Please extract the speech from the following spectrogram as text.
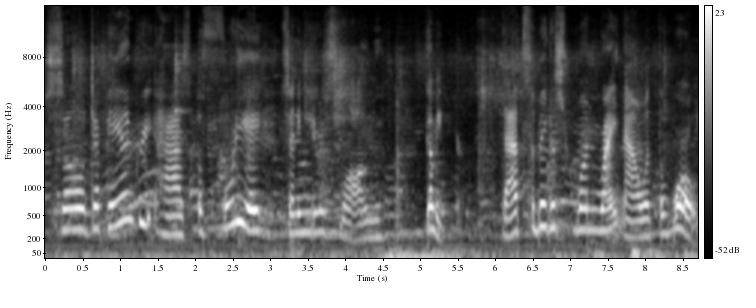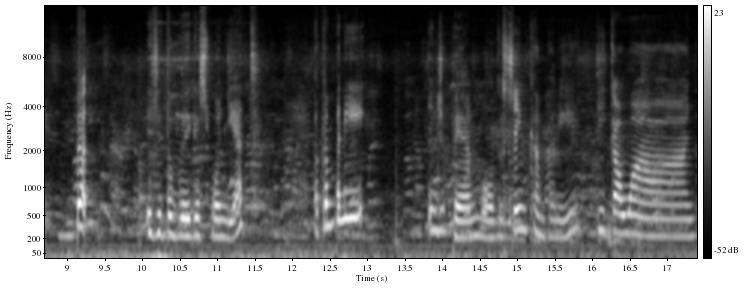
So Japan cre- has a 48 centimeters long gummy. That's the biggest one right now at the world. But is it the biggest one yet? A company in Japan, well, the same company, Tikowam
